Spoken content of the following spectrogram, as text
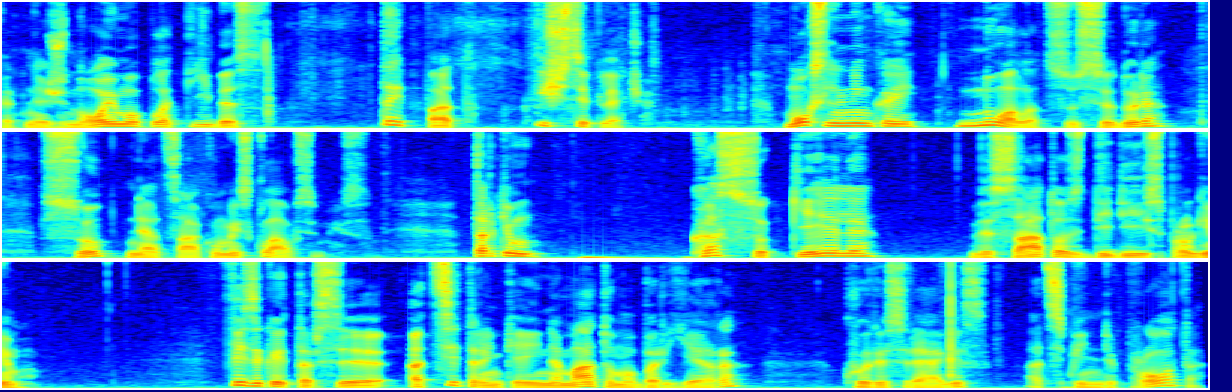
kad nežinojimo platybės taip pat išsiplečia. Mokslininkai nuolat susiduria su neatsakomais klausimais. Tarkim, kas sukėlė visatos didįjį sprogimą? Fizikai tarsi atsitrenkia į nematomą barjerą, kuris regis atspindi protą,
